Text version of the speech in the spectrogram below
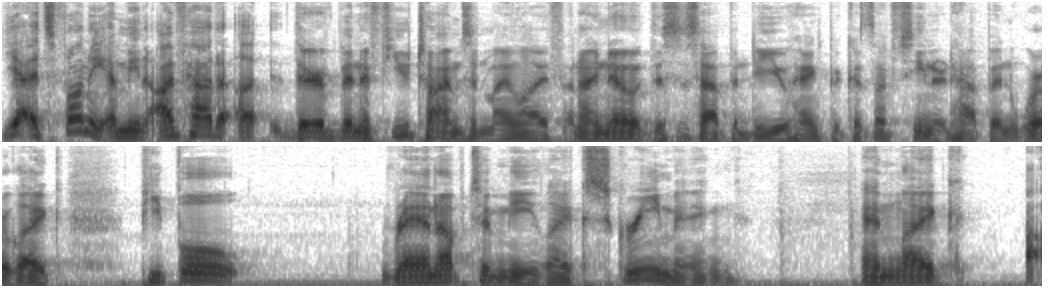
yeah, it's funny. I mean, I've had a, there have been a few times in my life, and I know this has happened to you, Hank, because I've seen it happen, where like people ran up to me like screaming, and like I,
